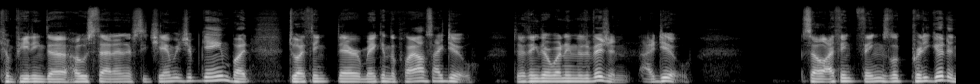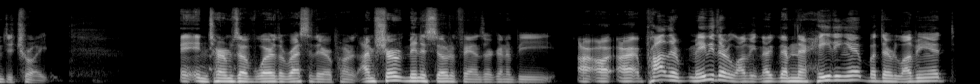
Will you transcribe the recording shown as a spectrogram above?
competing to host that NFC championship game. But do I think they're making the playoffs? I do. Do I think they're winning the division? I do. So I think things look pretty good in Detroit in- terms of where the rest of their opponents. I'm sure Minnesota fans are going to be are are, are probably maybe they're loving like them. They're hating it, but they're loving it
